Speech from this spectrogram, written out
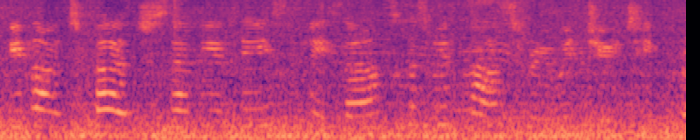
If you'd like to purchase any of these, please ask us with pass through with duty free.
